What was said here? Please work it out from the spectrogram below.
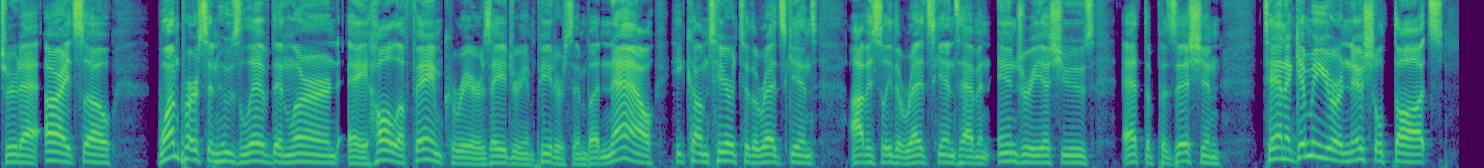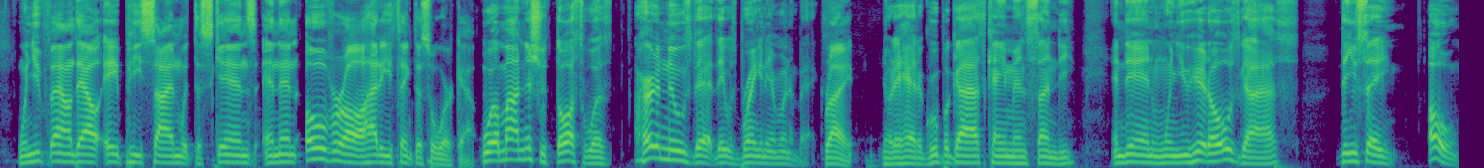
True that. All right, so One person who's lived and learned a Hall of Fame career is Adrian Peterson, but now he comes here to the Redskins. Obviously, the Redskins having injury issues at the position. Tana, give me your initial thoughts when you found out AP signed with the Skins, and then overall, how do you think this will work out? Well, my initial thoughts was I heard the news that they was bringing in running backs. Right. You know, they had a group of guys came in Sunday, and then when you hear those guys, then you say, "Oh,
